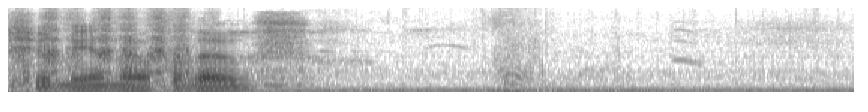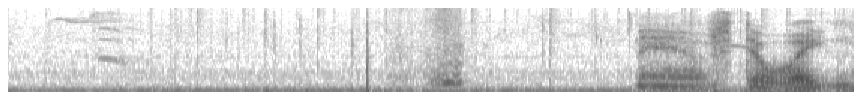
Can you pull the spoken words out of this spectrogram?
Should be enough of those. Yeah, I'm still waiting.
